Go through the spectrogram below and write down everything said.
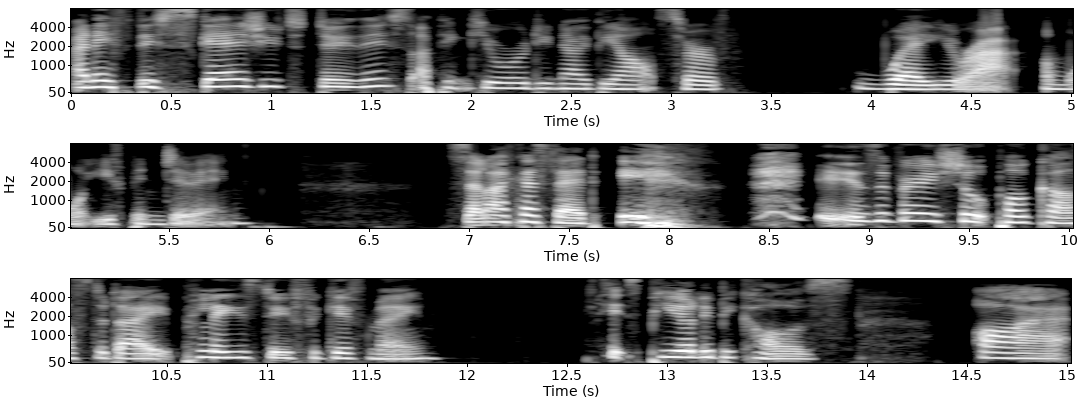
And if this scares you to do this, I think you already know the answer of where you're at and what you've been doing. So, like I said, it, it is a very short podcast today. Please do forgive me. It's purely because I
